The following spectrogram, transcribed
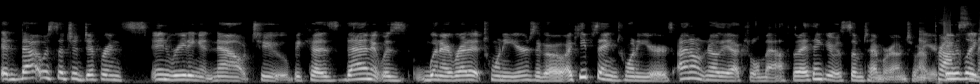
it, that was such a difference in reading it now too because then it was when i read it 20 years ago i keep saying 20 years. I don't know the actual math but i think it was sometime around 20 years. It was like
